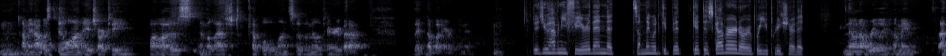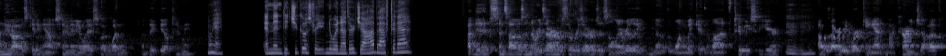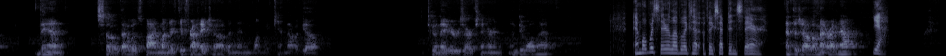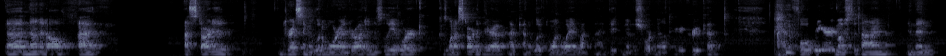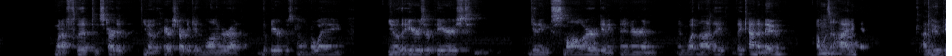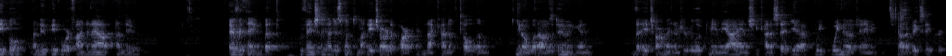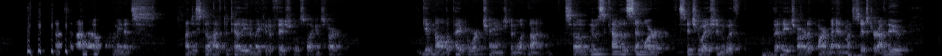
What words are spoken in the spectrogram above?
Mm-hmm. I mean, I was still on HRT while I was in the last couple of months of the military, but I that nobody really knew. Hmm. Did you have any fear then that something would get get discovered, or were you pretty sure that? No, not really. I mean, I knew I was getting out soon anyway, so it wasn't a big deal to me. Okay. And then did you go straight into another job after that? I did. Since I was in the reserves, the reserves is only really, you know, the one week in the month, two weeks a year. Mm-hmm. I was already working at my current job then. So that was my Monday through Friday job. And then one weekend I would go to a Navy Reserve Center and, and do all that. And what was their level of acceptance there? At the job I'm at right now? Yeah. Uh, none at all. I I started dressing a little more androgynously at work because when I started there, I, I kind of looked one way. And I had the you know the short military crew cut. I had a full beard most of the time, and then when I flipped and started, you know, the hair started getting longer. I, the beard was going away. You know, the ears are pierced, getting smaller, getting thinner, and and whatnot. They they kind of knew. I wasn't mm-hmm. hiding it. I knew people. I knew people were finding out. I knew everything. But eventually, I just went to my HR department and I kind of told them, you know, what I was doing. And the HR manager looked me in the eye and she kind of said, "Yeah, we we know, Jamie. It's not a big secret." I said, "I know. I mean, it's. I just still have to tell you to make it official so I can start getting all the paperwork changed and whatnot." So it was kind of a similar situation with the HR department and my sister. I knew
